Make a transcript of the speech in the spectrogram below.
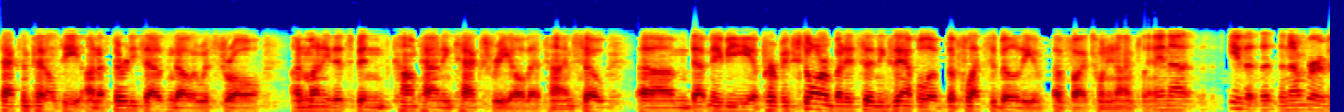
tax and penalty on a $30,000 withdrawal on money that's been compounding tax-free all that time. So um, that may be a perfect storm, but it's an example of the flexibility of, of 529 plans. And uh, Steve, the, the number of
